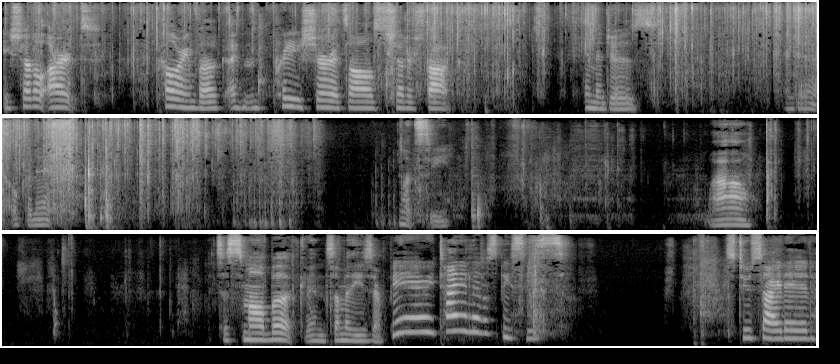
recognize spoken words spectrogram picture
a shuttle art coloring book. I'm pretty sure it's all Shutterstock images. I didn't open it. Let's see. Wow. It's a small book, and some of these are very tiny little species. It's two-sided.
